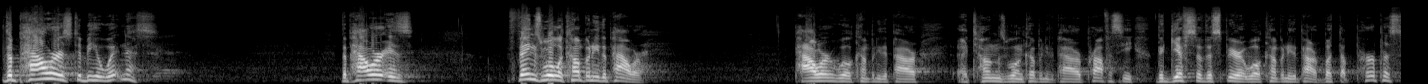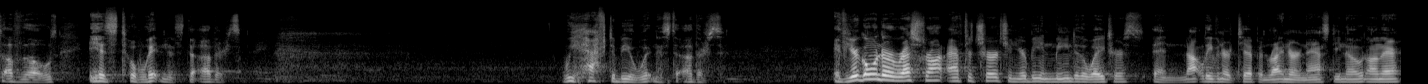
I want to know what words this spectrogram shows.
The power is to be a witness. The power is, things will accompany the power. Power will accompany the power. Uh, tongues will accompany the power. Prophecy, the gifts of the Spirit will accompany the power. But the purpose of those is to witness to others. We have to be a witness to others. If you're going to a restaurant after church and you're being mean to the waitress and not leaving her tip and writing her a nasty note on there,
